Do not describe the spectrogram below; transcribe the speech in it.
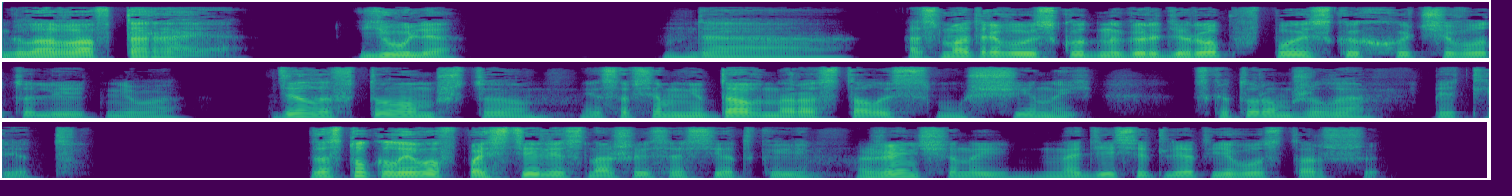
Глава вторая. Юля. Да, осматриваю скудный гардероб в поисках хоть чего-то летнего. Дело в том, что я совсем недавно рассталась с мужчиной, с которым жила пять лет. Застукала его в постели с нашей соседкой, женщиной на десять лет его старше.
